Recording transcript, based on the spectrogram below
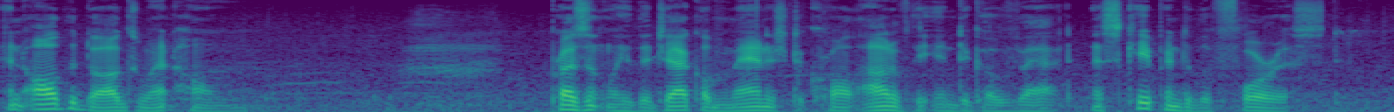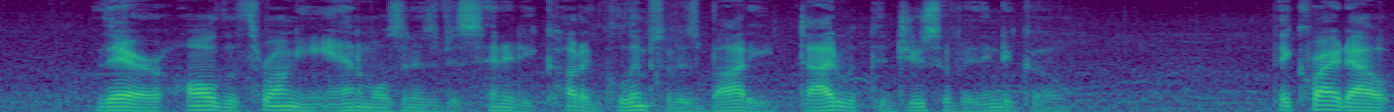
and all the dogs went home. Presently, the jackal managed to crawl out of the indigo vat and escape into the forest. There, all the thronging animals in his vicinity caught a glimpse of his body, dyed with the juice of indigo. They cried out,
